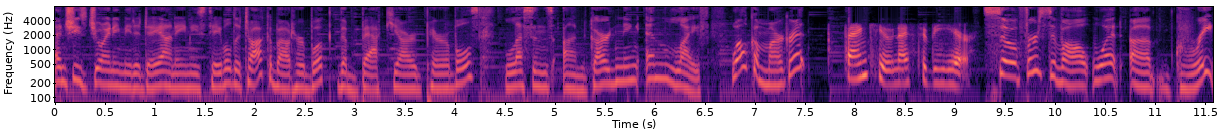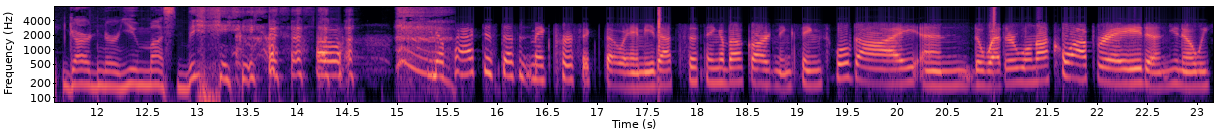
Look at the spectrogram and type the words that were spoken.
And she's joining me today on Amy's Table to talk about her book, The Backyard Parables Lessons on Gardening and Life. Welcome, Margaret. Thank you. Nice to be here. So, first of all, what a great gardener you must be. oh you know, practice doesn't make perfect, though, Amy. That's the thing about gardening. Things will die, and the weather will not cooperate, and, you know, we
